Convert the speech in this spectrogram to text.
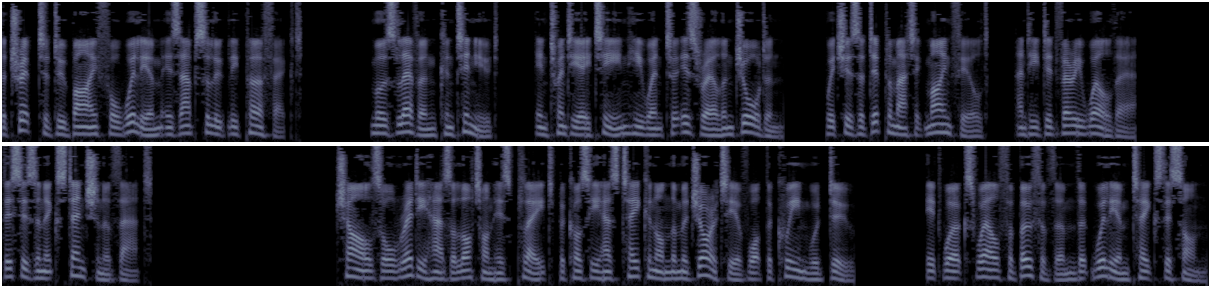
The trip to Dubai for William is absolutely perfect. Ms. Levin continued. In 2018 he went to Israel and Jordan. Which is a diplomatic minefield, and he did very well there. This is an extension of that. Charles already has a lot on his plate because he has taken on the majority of what the Queen would do. It works well for both of them that William takes this on.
